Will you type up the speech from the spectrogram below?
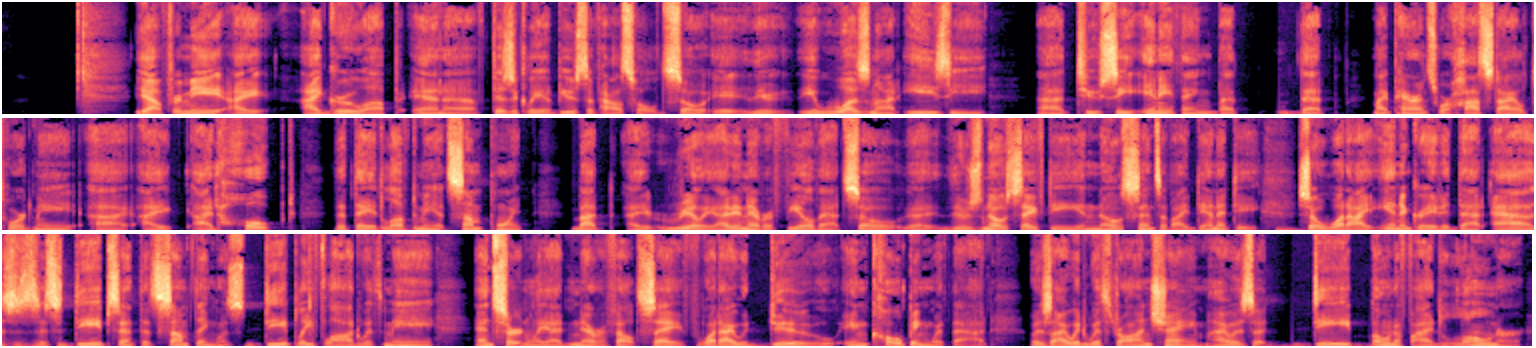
Yeah, for me, I I grew up in a physically abusive household, so it it was not easy uh, to see anything but that my parents were hostile toward me. Uh, I I'd hoped that they had loved me at some point, but I really I didn't ever feel that. So uh, there's no safety and no sense of identity. So what I integrated that as is this deep sense that something was deeply flawed with me. And certainly I'd never felt safe. What I would do in coping with that was I would withdraw in shame. I was a deep, bona fide loner.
